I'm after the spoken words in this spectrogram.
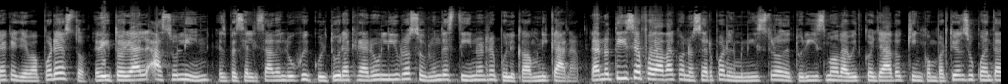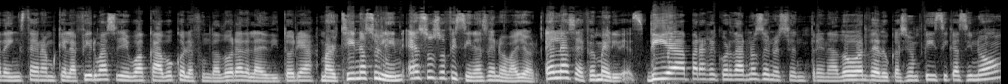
historia que lleva por esto. La editorial Azulín, especializada en lujo y cultura, creará un libro sobre un destino en República Dominicana. La noticia fue dada a conocer por el ministro de Turismo, David Collado, quien compartió en su cuenta de Instagram que la firma se llevó a cabo con la fundadora de la editorial Martina Azulín en sus oficinas de Nueva York. En las efemérides, día para recordarnos de nuestro entrenador de educación física. Si no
